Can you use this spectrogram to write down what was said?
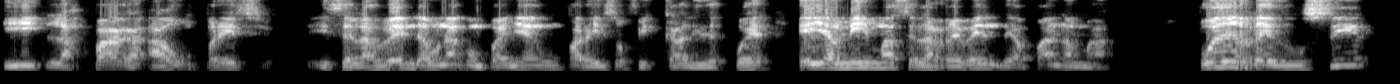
y las paga a un precio y se las vende a una compañía en un paraíso fiscal y después ella misma se las revende a Panamá, puede reducir,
